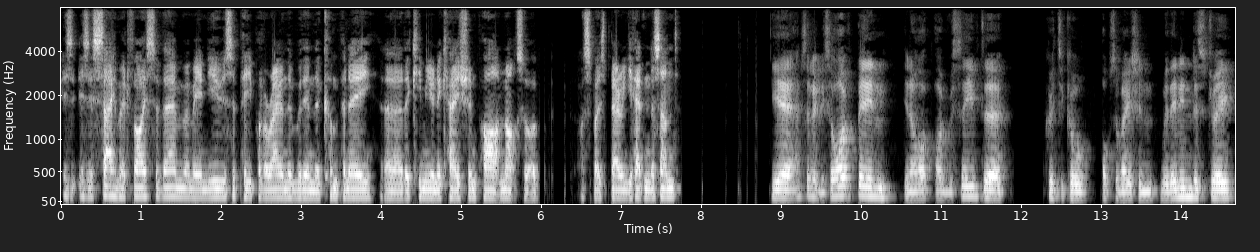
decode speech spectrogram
Is, is the same advice for them? I mean, use the people around them within the company, uh, the communication part, not sort of, I suppose, burying your head in the sand. Yeah, absolutely. So I've been, you know, I've received a critical observation within industry,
